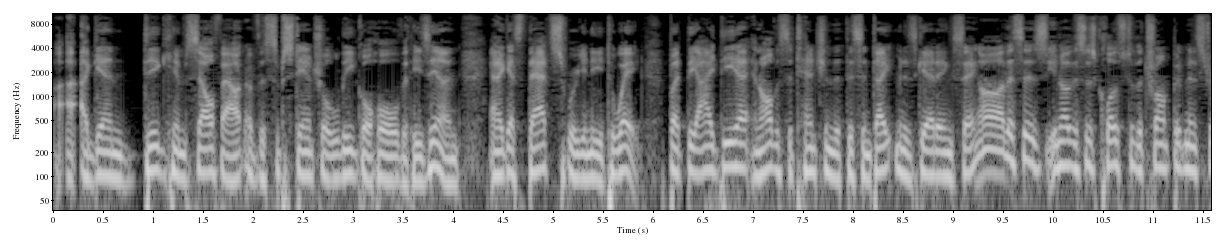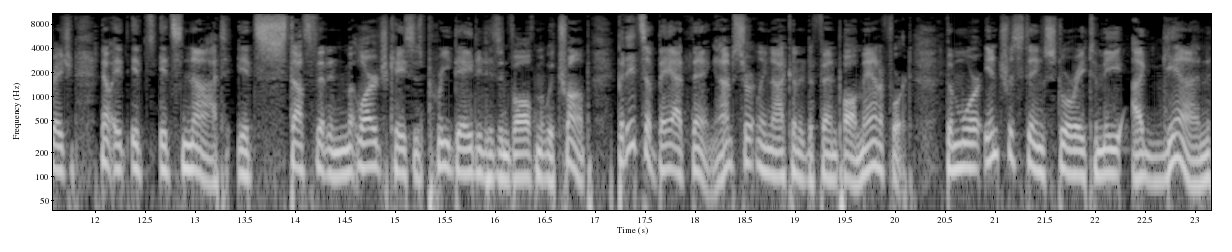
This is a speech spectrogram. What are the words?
uh, again dig himself out of the substantial legal hole that he's in? And I guess that's where you need to wait. But the idea and all this attention that this indictment is getting, saying, "Oh, this is you know this is close to the Trump administration," no, it, it's it's not. It's stuff that in large cases predated his involvement with Trump. But it's a bad thing, I'm certainly not going to defend Paul Manafort. The more interesting story to me again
